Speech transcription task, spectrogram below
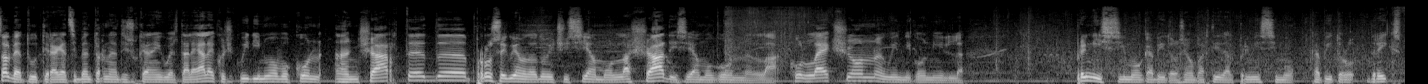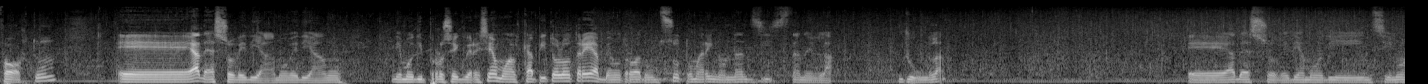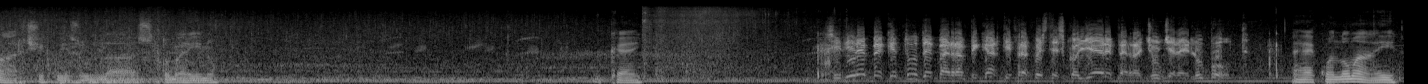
Salve a tutti ragazzi, bentornati sul canale di Gueltaleale, eccoci qui di nuovo con Uncharted, proseguiamo da dove ci siamo lasciati, siamo con la collection, quindi con il primissimo capitolo, siamo partiti dal primissimo capitolo Drake's Fortune. E adesso vediamo, vediamo, vediamo di proseguire, siamo al capitolo 3, abbiamo trovato un sottomarino nazista nella giungla e adesso vediamo di insinuarci qui sul sottomarino. Ok. Si direbbe che tu debba arrampicarti fra queste scogliere per raggiungere l'U-Boat. Eh, quando mai?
